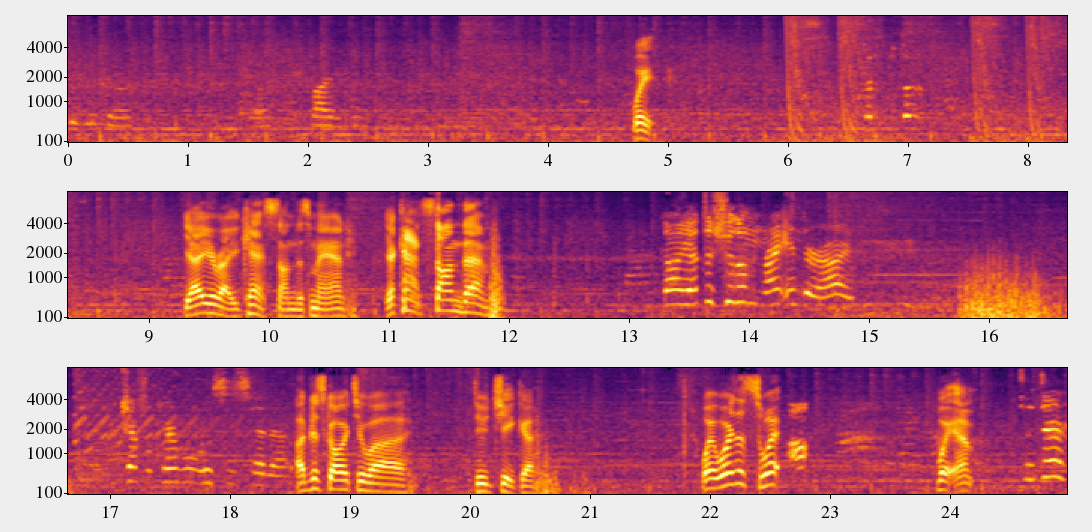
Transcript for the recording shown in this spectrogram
figured uh, uh, buy. Wait. But, but, Yeah, you're right. You can't stun this man. You can't stun them. No, you have to shoot them right in their eye. Careful, careful, where's his head at? I'm just going to uh do Chica. Wait, where's the switch? Oh, Wait, um, it's right there.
